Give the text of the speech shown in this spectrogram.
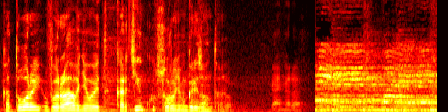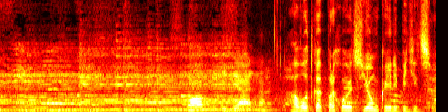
который выравнивает картинку с уровнем горизонта. Стоп, идеально. А вот как проходит съемка и репетиция.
